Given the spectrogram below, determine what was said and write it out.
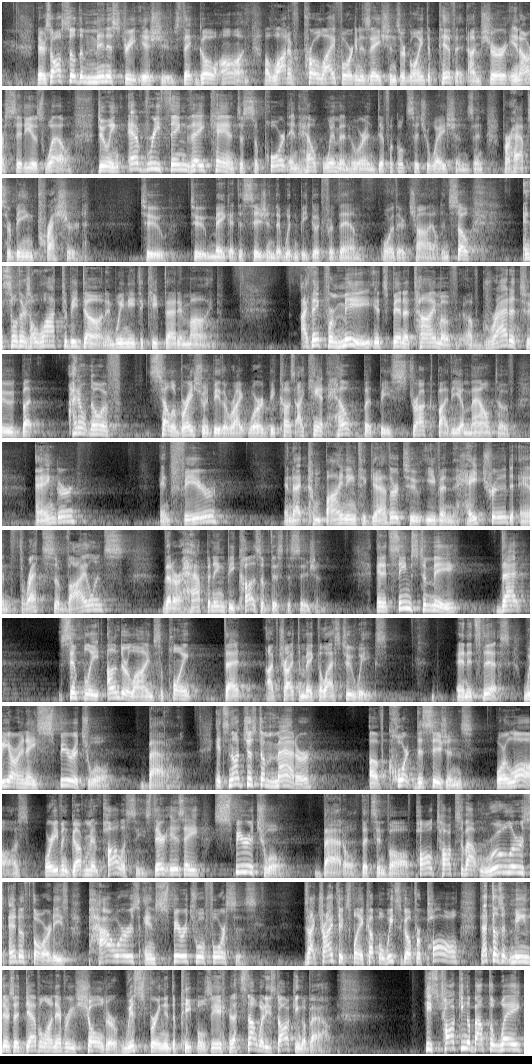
There's also the ministry issues that go on. A lot of pro life organizations are going to pivot, I'm sure, in our city as well, doing everything they can to support and help women who are in difficult situations and perhaps are being pressured to, to make a decision that wouldn't be good for them or their child. And so, and so there's a lot to be done, and we need to keep that in mind. I think for me, it's been a time of, of gratitude, but I don't know if celebration would be the right word because I can't help but be struck by the amount of anger and fear and that combining together to even hatred and threats of violence that are happening because of this decision. And it seems to me that simply underlines the point that I've tried to make the last two weeks. And it's this we are in a spiritual battle. It's not just a matter of court decisions or laws or even government policies, there is a spiritual battle that's involved. Paul talks about rulers and authorities, powers and spiritual forces. As I tried to explain a couple weeks ago, for Paul, that doesn't mean there's a devil on every shoulder whispering into people's ear. That's not what he's talking about. He's talking about the way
